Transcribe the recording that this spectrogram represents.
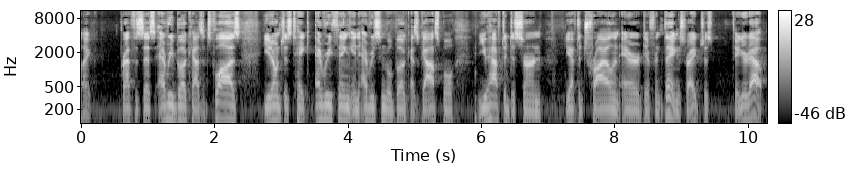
like preface this every book has its flaws. You don't just take everything in every single book as gospel. You have to discern, you have to trial and error different things, right? Just figure it out.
